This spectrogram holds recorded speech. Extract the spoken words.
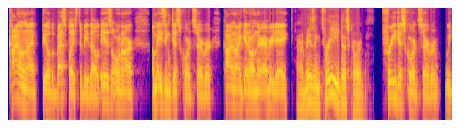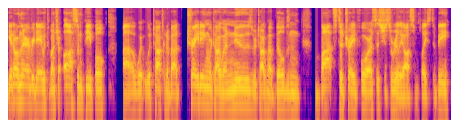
Kyle and I feel the best place to be, though, is on our amazing Discord server. Kyle and I get on there every day. Our amazing free Discord. Free Discord server. We get on there every day with a bunch of awesome people. Uh, we're, we're talking about trading. We're talking about news. We're talking about building bots to trade for us. It's just a really awesome place to be.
